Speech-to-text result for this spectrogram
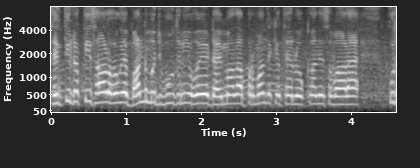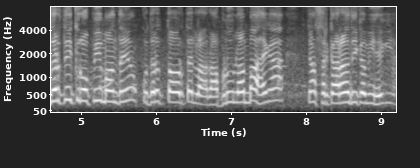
37 38 ਸਾਲ ਹੋ ਗਏ ਬੰਨ ਮਜ਼ਬੂਤ ਨਹੀਂ ਹੋਏ ਡੈਮਾਂ ਦਾ ਪ੍ਰਬੰਧ ਕਿੱਥੇ ਲੋਕਾਂ ਦੇ ਸਵਾਲ ਹੈ। ਕੁਦਰਤੀ ਕਰੋਪੀ ਮੰਨਦੇ ਹੋ ਕੁਦਰਤ ਤੌਰ ਤੇ ਰੱਬ ਨੂੰ ਲਾਂਭਾ ਹੈਗਾ ਜਾਂ ਸਰਕਾਰਾਂ ਦੀ ਕਮੀ ਹੈਗੀ ਆ?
